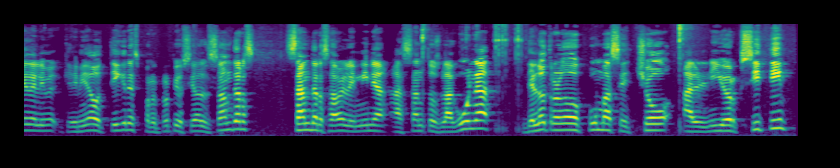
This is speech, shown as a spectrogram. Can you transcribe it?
queda eliminado Tigres por el propio Seattle Sanders. Sanders ahora elimina a Santos Laguna. Del otro lado, Pumas echó al New York City.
